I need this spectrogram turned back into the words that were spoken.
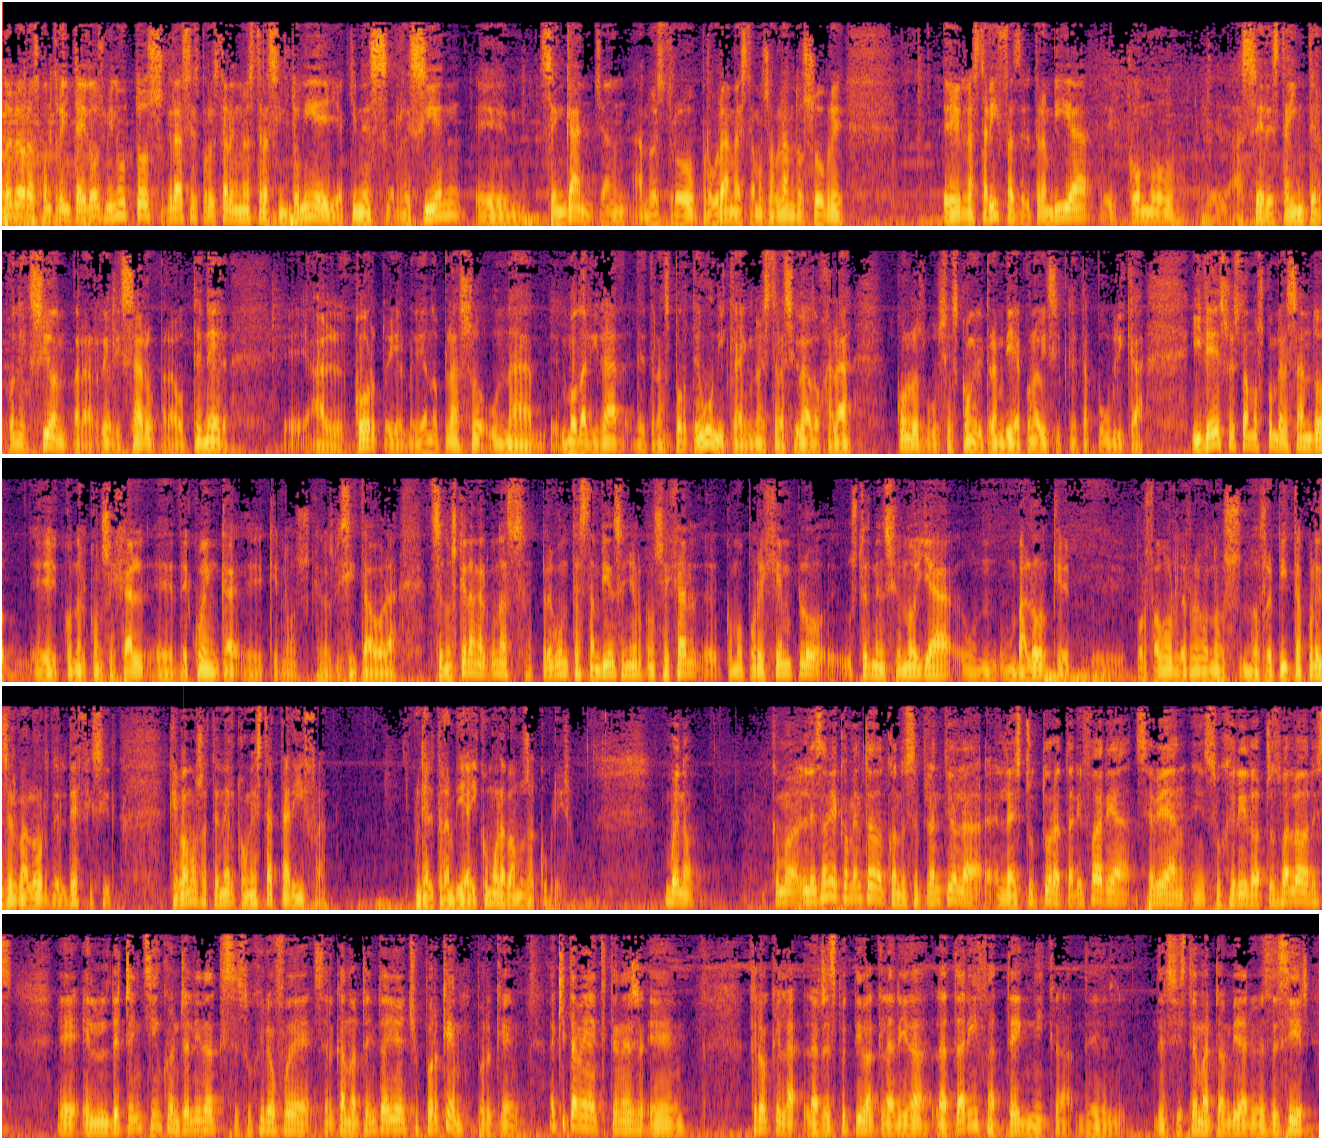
Nueve horas con 32 minutos. Gracias por estar en nuestra sintonía y a quienes recién eh, se enganchan a nuestro programa. Estamos hablando sobre eh, las tarifas del tranvía, eh, cómo hacer esta interconexión para realizar o para obtener eh, al corto y al mediano plazo una eh, modalidad de transporte única en nuestra ciudad, ojalá con los buses, con el tranvía, con la bicicleta pública. Y de eso estamos conversando eh, con el concejal de Cuenca que, nos, que nos visita ahora. Se nos quedan algunas preguntas también, señor concejal, como por ejemplo, usted mencionó ya un, un valor que, por favor, le ruego nos, nos repita, ¿cuál es el valor del déficit que vamos a tener con esta tarifa del tranvía y cómo la vamos a cubrir? Bueno, como les había comentado, cuando se planteó la, la estructura tarifaria, se habían eh, sugerido otros valores. Eh, el de 35 en realidad que se sugirió fue cercano a 38. ¿Por qué? Porque aquí también hay que tener, eh, creo que la, la respectiva claridad. La tarifa técnica del, del sistema tranviario, es decir,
